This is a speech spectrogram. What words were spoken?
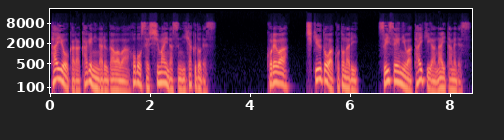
太陽から影になる側はほぼ摂氏マイナス200度です。これは、地球とは異なり、水星には大気がないためです。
